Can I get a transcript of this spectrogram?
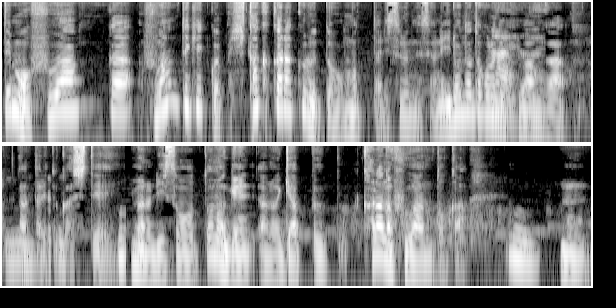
でも不安が、不安って結構やっぱ比較から来ると思ったりするんですよね。いろんなところで不安があったりとかして、うん今の理想とのげんあのギャップからの不安とか、うん、うん、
